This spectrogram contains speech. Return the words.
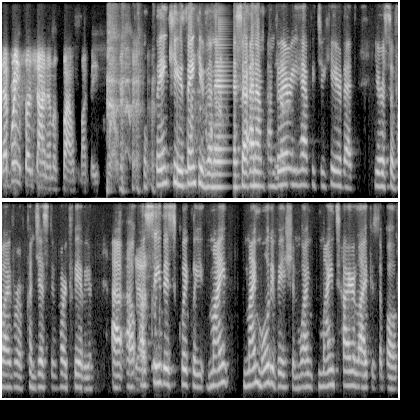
that brings sunshine and a smile to my face well. well thank you. Thank you, Vanessa. And I'm I'm yeah. very happy to hear that you're a survivor of congestive heart failure. Uh, I'll, yes. I'll say this quickly. My my motivation, why my entire life is about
